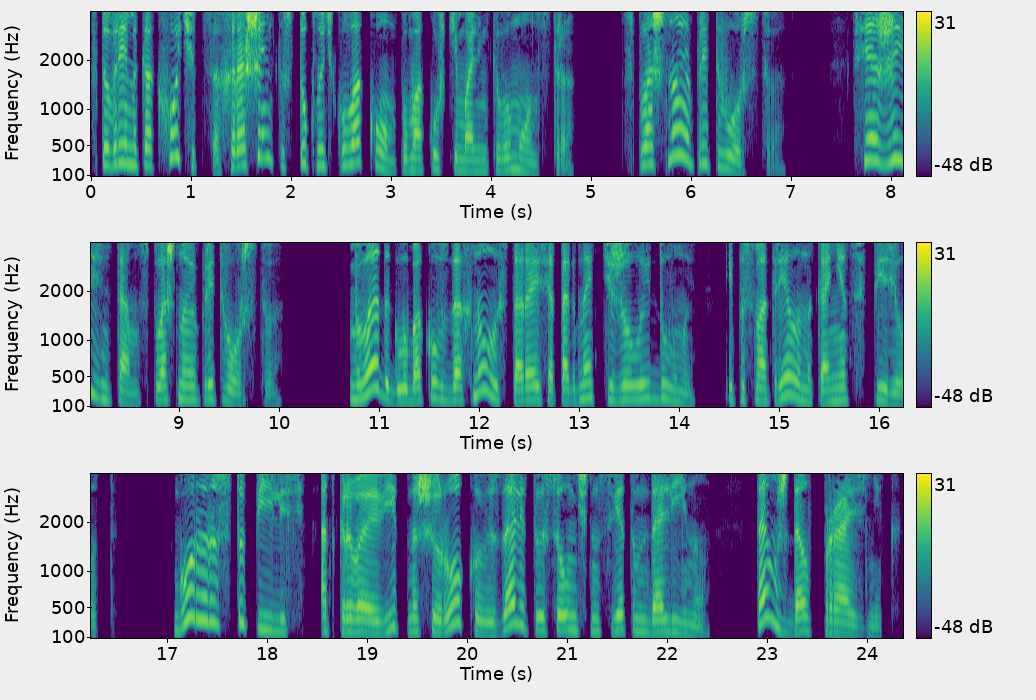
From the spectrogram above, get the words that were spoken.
в то время как хочется хорошенько стукнуть кулаком по макушке маленького монстра. Сплошное притворство. Вся жизнь там — сплошное притворство. Влада глубоко вздохнула, стараясь отогнать тяжелые думы, и посмотрела, наконец, вперед. Горы расступились, открывая вид на широкую, залитую солнечным светом долину. Там ждал праздник.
